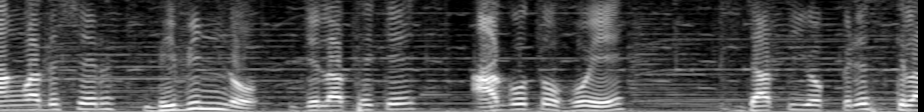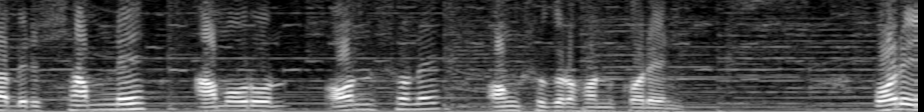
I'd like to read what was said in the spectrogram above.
বাংলাদেশের বিভিন্ন জেলা থেকে আগত হয়ে জাতীয় প্রেস ক্লাবের সামনে আমরণ অনশনে অংশগ্রহণ করেন। পরে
